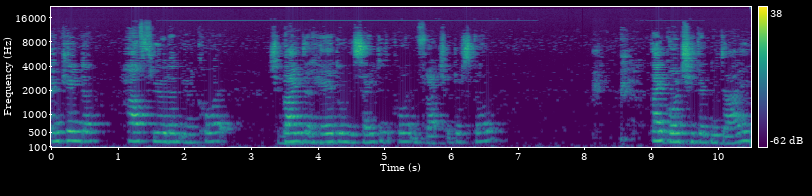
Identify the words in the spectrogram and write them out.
and kind of half threw her into her cot. She banged her head on the side of the cot and fractured her skull. Thank God she didn't die.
